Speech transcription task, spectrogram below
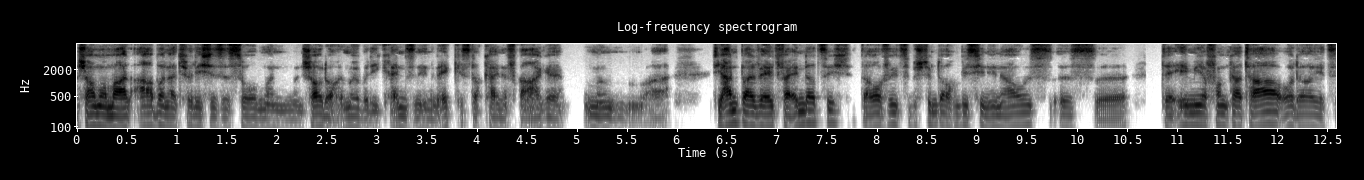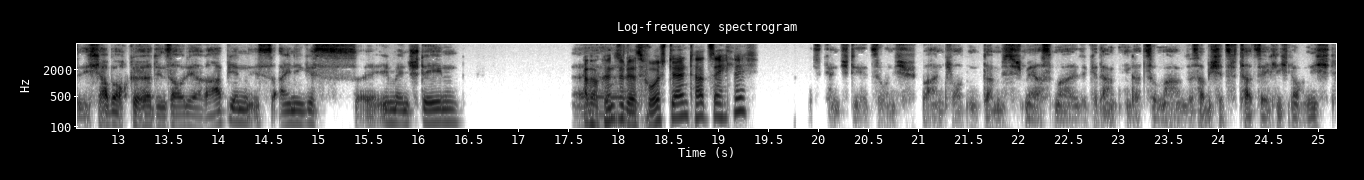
schauen wir mal. Aber natürlich ist es so, man, man schaut auch immer über die Grenzen hinweg, ist doch keine Frage. Man, äh, Die Handballwelt verändert sich. Darauf willst du bestimmt auch ein bisschen hinaus. Es, äh, der Emir von Katar oder jetzt, ich habe auch gehört, in Saudi-Arabien ist einiges äh, im Entstehen. aber könntest du dir Äh, das vorstellen tatsächlich? das kann ich dir jetzt so nicht beantworten. Da müsste ich mir erstmal Gedanken dazu machen. Das habe ich jetzt tatsächlich noch nicht.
